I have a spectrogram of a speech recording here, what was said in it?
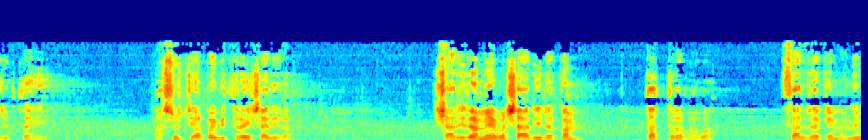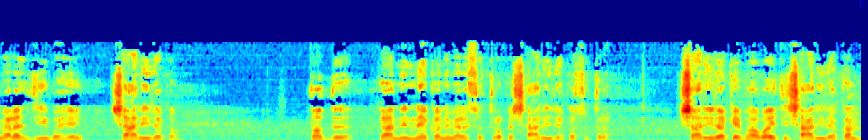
युक्त है, अशुचि अपवित्र है शरीर। शारीरमेव शारीरकम तत्र भव। शरीर के होने वाला जीव है शारीरक। तद का निर्णय करने वाले सूत्र को शारीरक सूत्र। शरीर के भव इति शारीरकम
